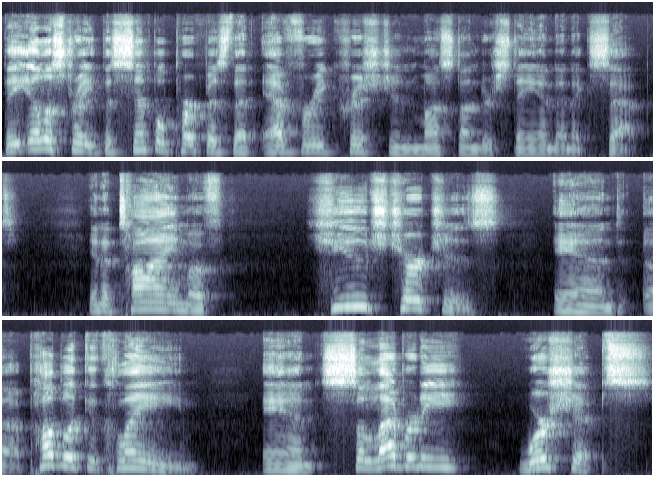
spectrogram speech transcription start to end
They illustrate the simple purpose that every Christian must understand and accept. In a time of huge churches and uh, public acclaim and celebrity worships,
